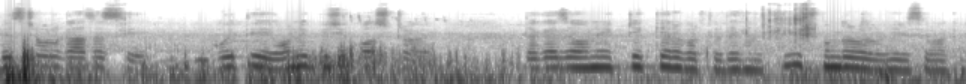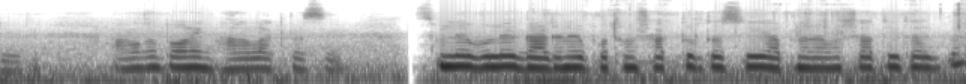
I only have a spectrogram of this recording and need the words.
ভেজিটেবল গাছ আছে, হইতে অনেক বেশি কষ্ট হয়। দেখা যায় অনেক টেক কেয়ার করতে। দেখেন কি সুন্দরভাবে হয়েছে ভিতরে আমার কিন্তু অনেক ভালো লাগতেছে। স্কুলে বলে গার্ডেনের প্রথম শাক তুলতেছি। আপনারা আমার সাথেই থাকবেন,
